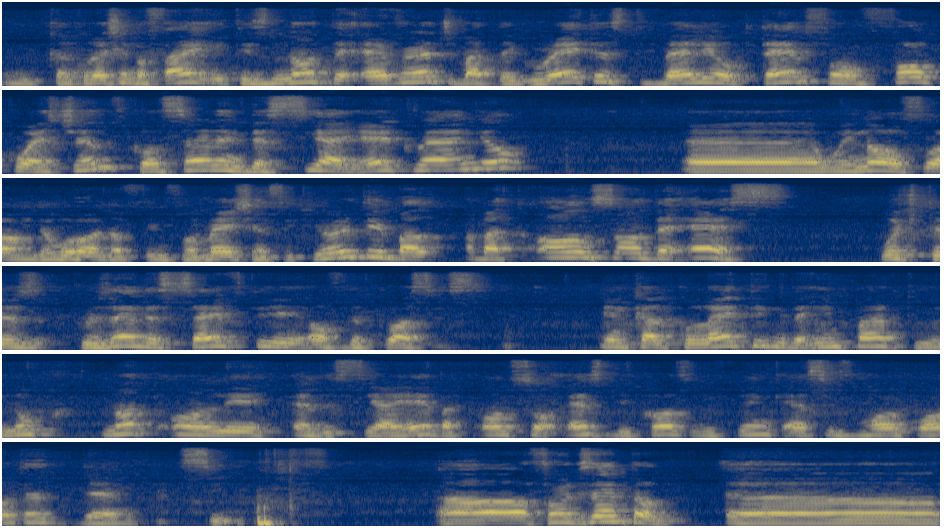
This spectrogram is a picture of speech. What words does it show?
in calculation of I, it is not the average, but the greatest value obtained from four questions concerning the CIA triangle. Uh, we know from the world of information security, but, but also the S, which presents the safety of the process. In calculating the impact, we look not only at the CIA, but also S because we think S is more important than C. Uh, for example, uh,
